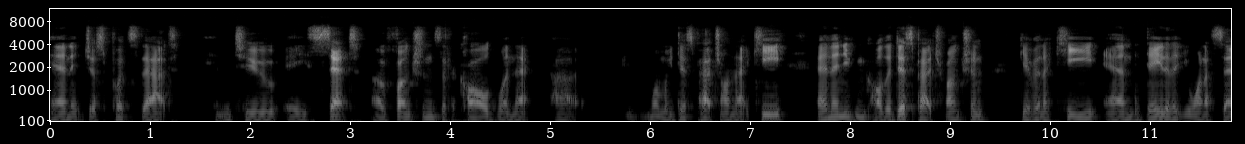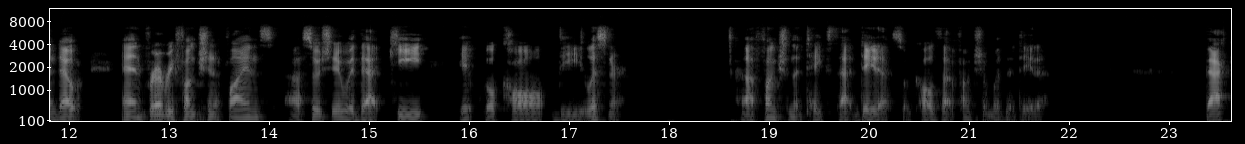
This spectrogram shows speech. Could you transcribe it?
and it just puts that into a set of functions that are called when that uh, when we dispatch on that key. And then you can call the dispatch function given a key and the data that you want to send out. And for every function it finds associated with that key, it will call the listener a function that takes that data. So it calls that function with the data. Back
